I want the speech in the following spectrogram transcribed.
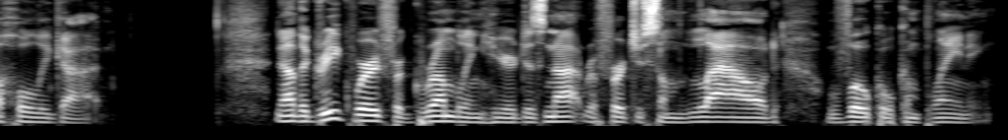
a holy God. Now, the Greek word for grumbling here does not refer to some loud vocal complaining.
